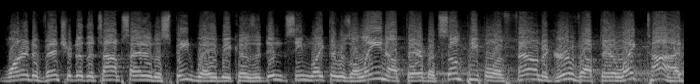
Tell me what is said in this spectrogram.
wanted to venture to the top side of the speedway because it didn't seem like there was a lane up there, but some people have found a groove up there like Todd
